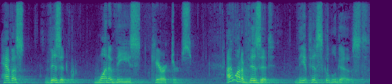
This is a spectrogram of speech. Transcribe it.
have us visit one of these characters. I want to visit the Episcopal ghost,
